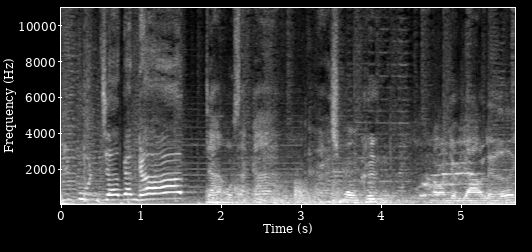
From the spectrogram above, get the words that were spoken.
ญี่ปุ่นเจอกันครับจ้าโอซาก้า5ชั่วโมงครึ่ง นอนยาวๆเลย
